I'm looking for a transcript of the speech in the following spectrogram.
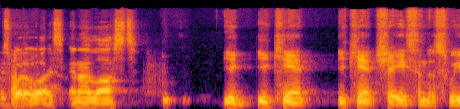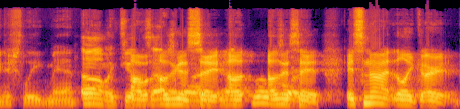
is what it uh-huh. was. And I lost. You, you can't you can't chase in the Swedish league, man. Oh my god! I, I, was gonna say, uh, I was gonna say, it's not like all right.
